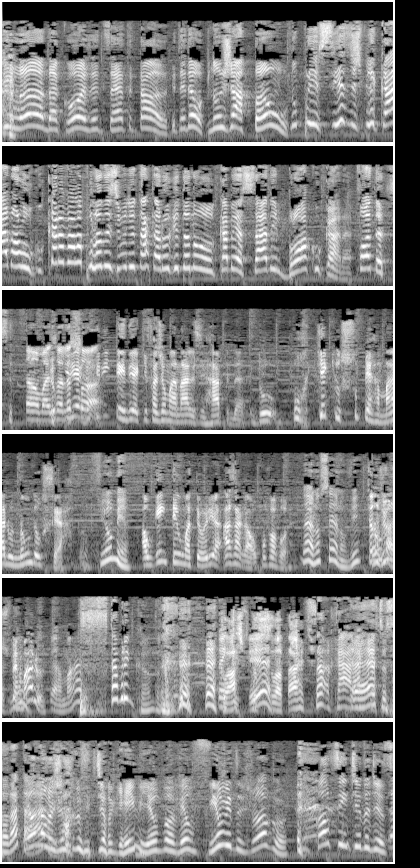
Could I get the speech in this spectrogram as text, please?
vilã da coisa, etc e tal. Entendeu? No Japão, não precisa explicar, maluco. O cara vai lá pulando em cima de tartaruga e dando cabeçada em bloco, cara. Foda-se. Não, mas eu, olha queria, só. eu queria entender aqui, fazer uma análise rápida do porquê que o Super Mario não deu certo. Filme? Alguém tem uma teoria? Azagal, por favor. Não, eu não sei, eu não vi. Você não viu o Super Mario? Super Mario? Você tá brincando. né? Clássico da. Sessão da Tarde. Sa- Caraca. É, sessão da Eu tarde. não jogo videogame e eu vou ver o filme do jogo? Qual o sentido disso?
